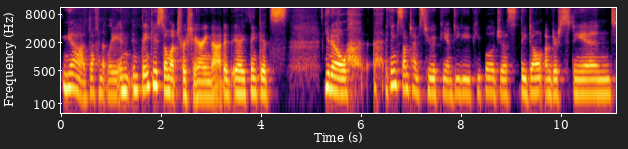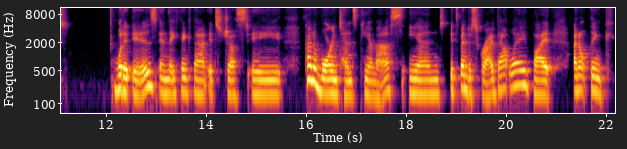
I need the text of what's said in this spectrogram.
Yeah, definitely. And and thank you so much for sharing that. It, I think it's you know, I think sometimes too with PMDD people just they don't understand what it is and they think that it's just a kind of more intense PMS and it's been described that way but I don't think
